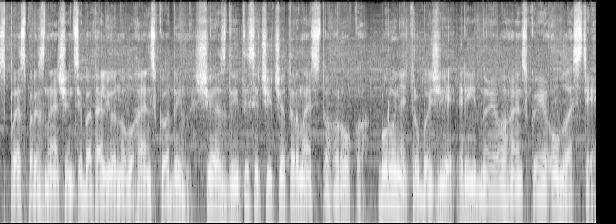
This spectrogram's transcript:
Спецпризначенці батальйону Луганськ 1 ще з 2014 року боронять рубежі рідної Луганської області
